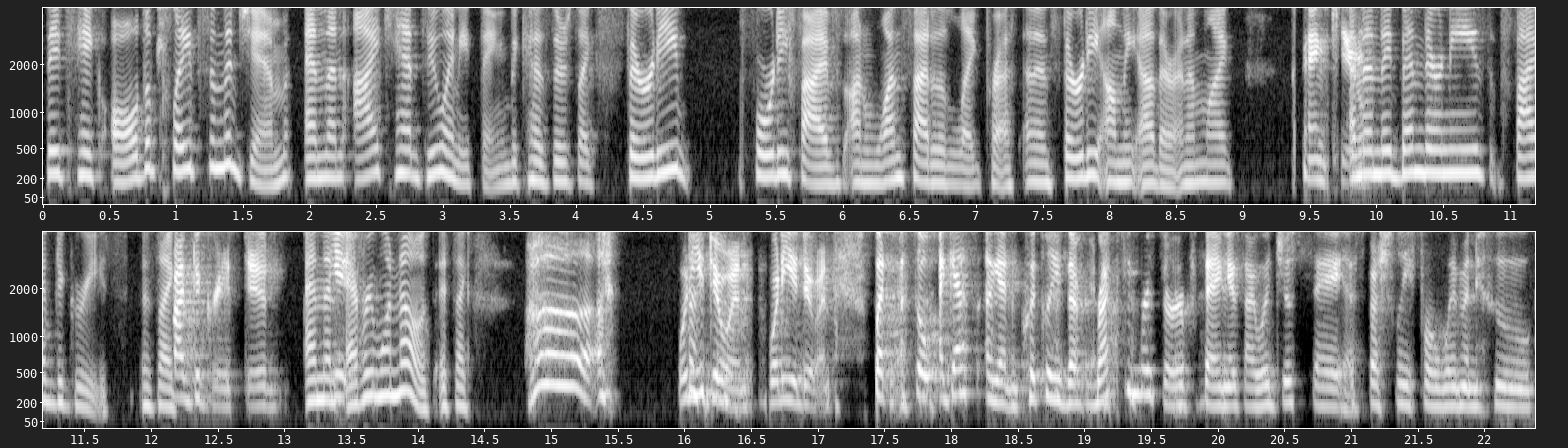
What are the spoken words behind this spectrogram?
They take all the plates in the gym, and then I can't do anything because there's like 30 45s on one side of the leg press and then 30 on the other. And I'm like, Thank you. and then they bend their knees five degrees. It's like, Five degrees, dude. and then you- everyone knows it's like, What are you doing? What are you doing? But so I guess again, quickly, the reps and reserve thing is I would just say, especially for women who,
